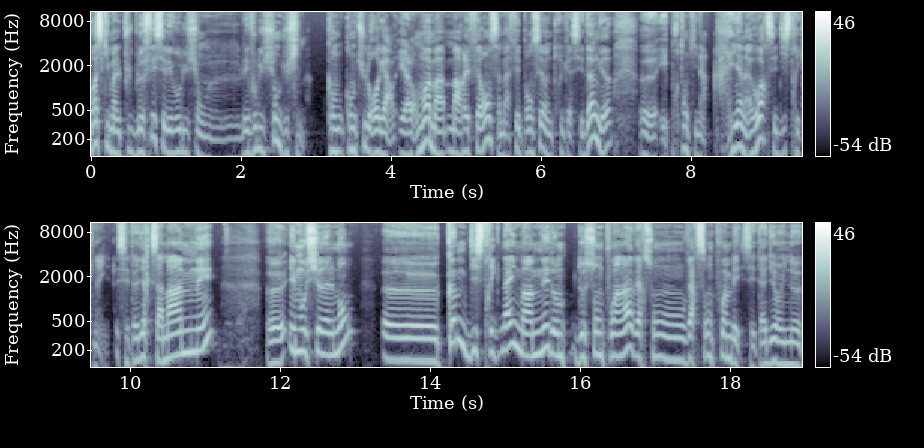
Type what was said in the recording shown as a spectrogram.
moi, ce qui m'a le plus bluffé, c'est l'évolution, euh, l'évolution du film. Quand, tu le regardes. Et alors moi, ma, référence, ça m'a fait penser à un truc assez dingue, hein, euh, et pourtant qui n'a rien à voir, c'est District 9. C'est-à-dire que ça m'a amené euh, émotionnellement, comme District 9 m'a amené de, son point A vers son point B, c'est-à-dire une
